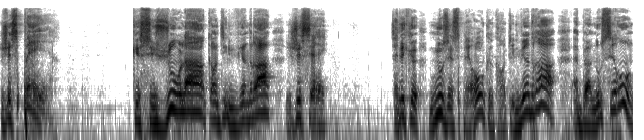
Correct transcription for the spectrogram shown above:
j'espère que ce jour-là, quand il viendra, je serai. C'est-à-dire que nous espérons que quand il viendra, eh ben nous serons.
